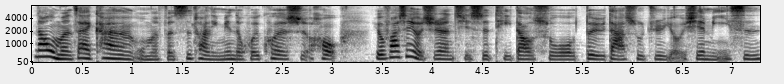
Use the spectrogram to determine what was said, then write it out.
那我们在看我们粉丝团里面的回馈的时候，有发现有些人其实提到说，对于大数据有一些迷思，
